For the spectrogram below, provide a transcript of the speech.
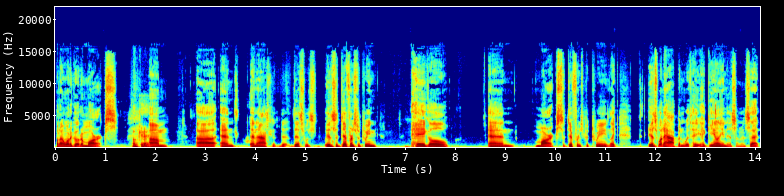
but I want to go to Marx. Okay. um, uh, and and ask th- this was is the difference between Hegel and Marx the difference between like is what happened with He- Hegelianism is that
